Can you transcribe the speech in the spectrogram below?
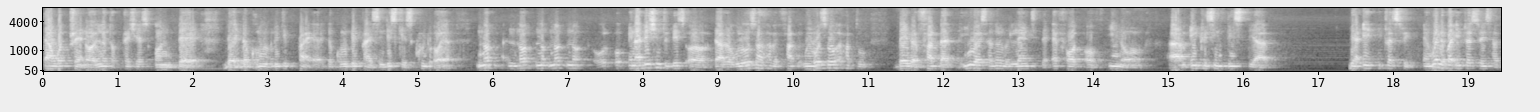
downward trend or a lot of pressures on the the, the commodity price, uh, the commodity price in this case crude oil. Not not not not, not in addition to this, uh, that we also have a fact. We also have to bear the fact that the U.S. hasn't relented the effort of you know um, increasing this their their interest rate, and whenever interest rates have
